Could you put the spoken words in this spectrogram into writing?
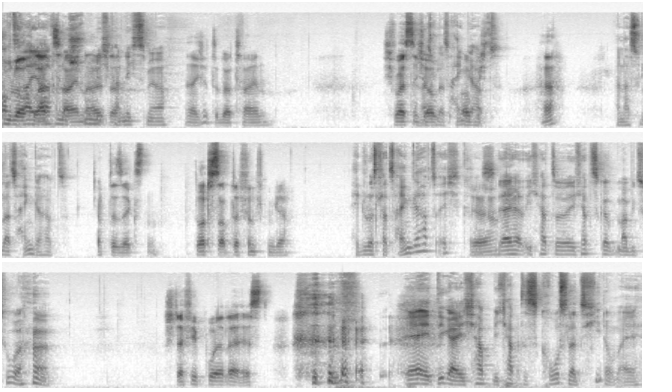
auch Schule auch Latein, Schule, ich kann Alter. nichts mehr. Ja, ich hatte Latein. Ich weiß nicht, hast du ob, Latein ob ich. gehabt? Hä? Wann hast du Latein gehabt? Ab der sechsten. Du hattest ab der fünften, gell? Hey, du hast Latein gehabt? Echt krass. Ja. Ja, ich hatte, es im Abitur. Steffi Puella ist. Ey, Digga, ich hab, ich hab das große Latinum, ey.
